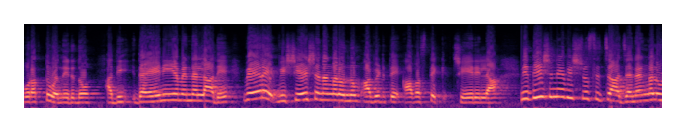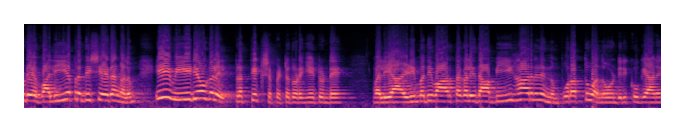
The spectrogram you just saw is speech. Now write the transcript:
പുറത്തു വന്നിരുന്നു. അതി ദയനീയമെന്നല്ലാതെ വേറെ വിശേഷണങ്ങളൊന്നും അവിടുത്തെ അവസ്ഥയ്ക്ക് ചേരില്ല. നിതീഷിനെ വിശ്വസിച്ച ജനങ്ങളുടെ വലിയ പ്രതിഷേധങ്ങളും ഈ വീഡിയോകളിൽ പ്രത്യക്ഷപ്പെട്ടു തുടങ്ങിയിട്ടുണ്ട്. വലിയ അഴിമതി വാർത്തകൾ ഇതാ ബീഹാറിൽ നിന്നും പുറത്തു വന്നുകൊണ്ടിരിക്കുകയാണ്.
